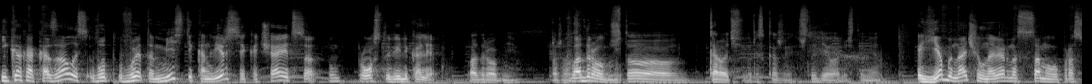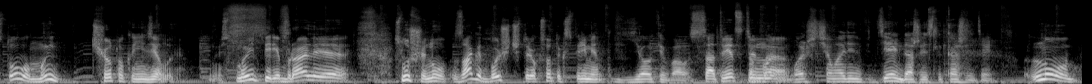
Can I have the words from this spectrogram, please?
И как оказалось, вот в этом месте конверсия качается ну, просто великолепно. Подробнее, пожалуйста. Подробнее. Что, короче, расскажи, что делали, что нет. Я бы начал, наверное, с самого простого. Мы что только не делали. То есть мы перебрали... Слушай, ну, за год больше 400 экспериментов. Елки-палки. Соответственно... Больше, чем один в день, даже если каждый день. Ну,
